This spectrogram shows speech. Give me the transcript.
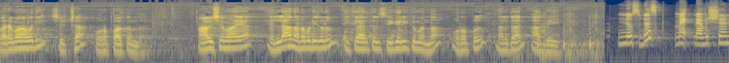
പരമാവധി ശിക്ഷ ഉറപ്പാക്കുന്നതാണ്. ആവശ്യമായ എല്ലാ നടപടികളും ഇക്കാര്യത്തിൽ സ്വീകരിക്കുമെന്ന ഉറപ്പ് നൽകാൻ ആഗ്രഹിക്കുക. ന്യൂസ് ഡെസ്ക് മെഗ്നവിഷൻ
